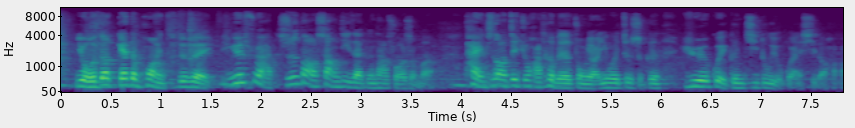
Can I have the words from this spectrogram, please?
有的 get the point，对不对？约书亚知道上帝在跟他说什么，他也知道这句话特别的重要，因为这是跟约柜跟基督有关系的哈。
